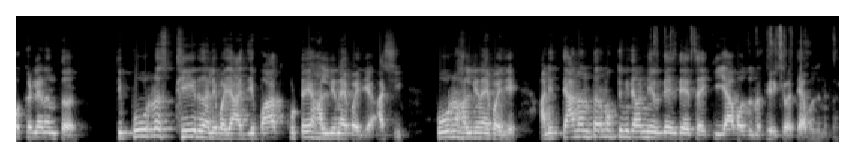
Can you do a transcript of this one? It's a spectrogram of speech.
पकडल्यानंतर ती पूर्ण स्थिर झाली पाहिजे. अजिबात कुठेही हल्ली नाही पाहिजे अशी. पूर्ण हल्ली नाही पाहिजे. आणि त्यानंतर मग तुम्ही त्याला निर्देश द्यायचा आहे की या बाजूने फिर किंवा त्या बाजूने फिर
